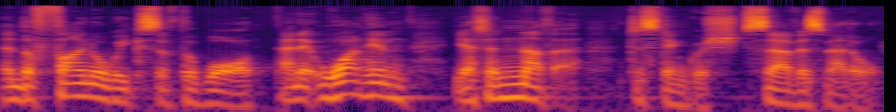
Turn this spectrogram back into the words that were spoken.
in the final weeks of the war, and it won him yet another Distinguished Service Medal.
